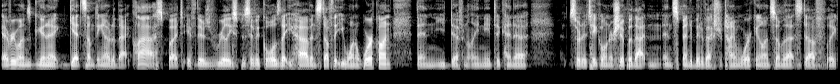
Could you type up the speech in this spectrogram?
everyone's gonna get something out of that class. But if there's really specific goals that you have and stuff that you want to work on, then you definitely need to kind of sort of take ownership of that and, and spend a bit of extra time working on some of that stuff. Like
